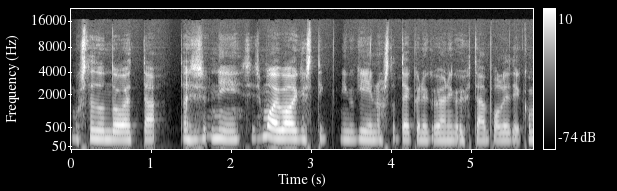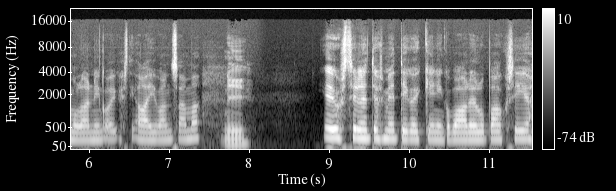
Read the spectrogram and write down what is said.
musta tuntuu, että tai siis, niin, siis mua ei vaan oikeasti niin kiinnosta, teekö nykyään niin yhtään politiikkaa, mulla on niin oikeasti aivan sama. Niin. Ja just silleen, että jos miettii kaikkia niin vaalilupauksia ja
